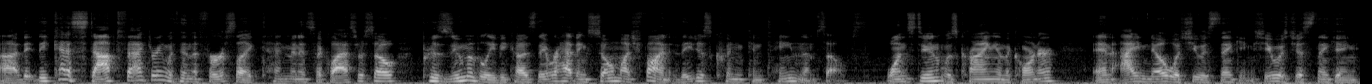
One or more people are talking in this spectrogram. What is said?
uh, they, they kind of stopped factoring within the first like 10 minutes of class or so, presumably because they were having so much fun, they just couldn't contain themselves. One student was crying in the corner, and I know what she was thinking. She was just thinking,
